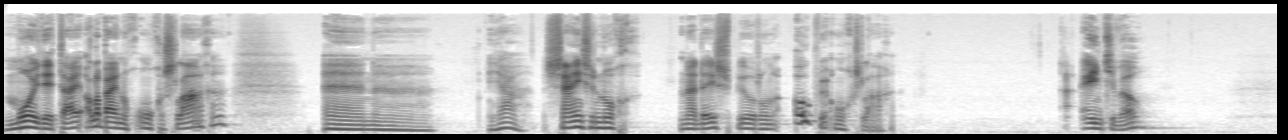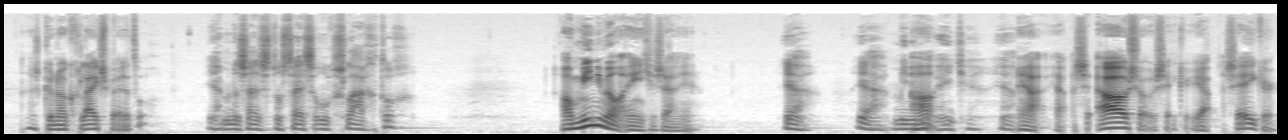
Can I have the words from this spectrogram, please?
Mooi detail, allebei nog ongeslagen. En uh, ja, zijn ze nog na deze speelronde ook weer ongeslagen? Eentje wel. Ze kunnen ook gelijk spelen, toch? Ja, maar dan zijn ze nog steeds ongeslagen, toch? Oh, minimaal eentje, zei je? Ja, ja minimaal oh, eentje. Ja. Ja, ja, oh, zo, zeker. Ja, zeker.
